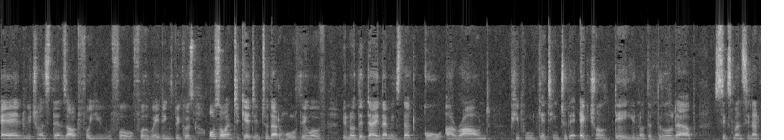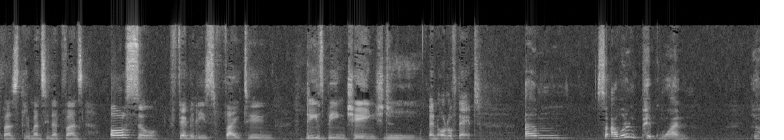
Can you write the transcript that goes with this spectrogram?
And which one stands out for you for, for the weddings? Because also I want to get into that whole thing of, you know, the dynamics that go around people getting to the actual day, you know, the build up six months in advance, three months in advance. Also, families fighting, dates being changed, and all of that. Um, so I wouldn't pick one. Yeah,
